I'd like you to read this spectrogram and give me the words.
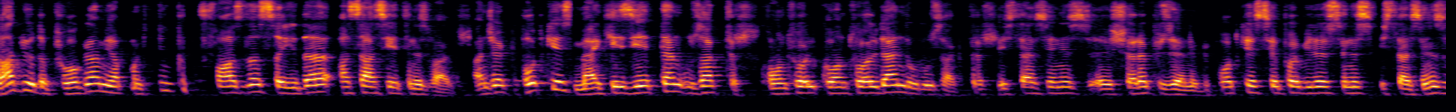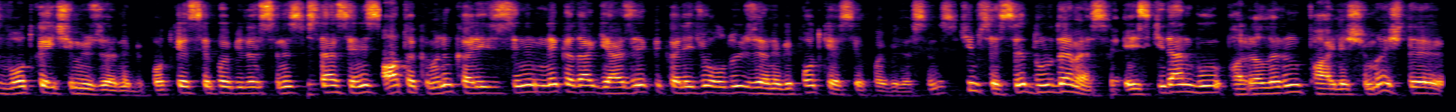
radyoda program yapmak için çok fazla sayıda hassasiyetiniz vardır. Ancak podcast merkeziyetten uzaktır. Kontrol kontrolden de uzaktır. İsterseniz e, şarap üzerine bir podcast yapabilirsiniz. İsterseniz vodka içimi üzerine bir podcast yapabilirsiniz. İsterseniz A takımının kalecisinin ne kadar gerzek bir kaleci olduğu üzerine bir podcast yapabilirsiniz. Kimse size dur demez. Eskiden bu paraların paylaşımı işte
